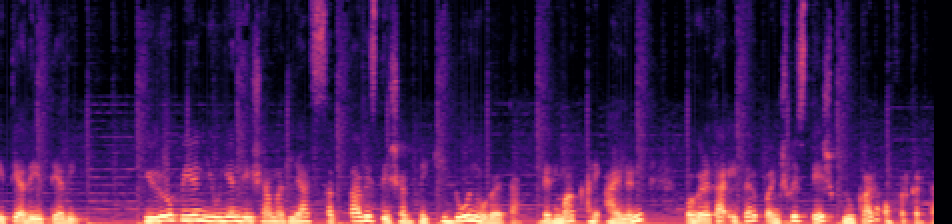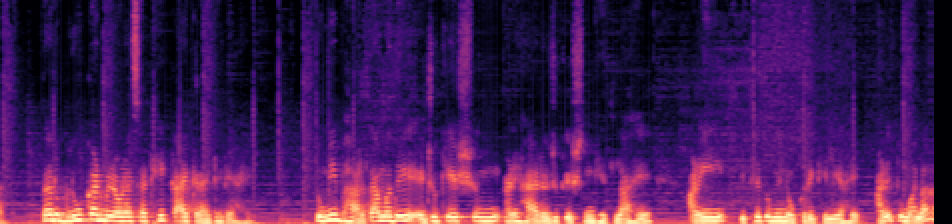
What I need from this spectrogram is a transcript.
इत्यादी इत्यादी. युरोपियन युनियन देशामधल्या सत्तावीस देशांपैकी दोन वगळता. डेन्मार्क आणि आयर्लंड वगळता इतर पंचवीस देश ब्लू कार्ड ऑफर करतात. तर ब्लू कार्ड मिळवण्यासाठी काय क्रायटेरिया आहे? तुम्ही भारतामध्ये एज्युकेशन आणि हायर एज्युकेशन घेतलं आहे आणि तिथे तुम्ही नोकरी केली आहे आणि तुम्हाला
